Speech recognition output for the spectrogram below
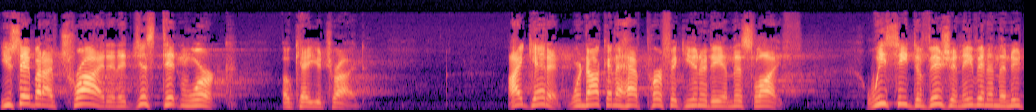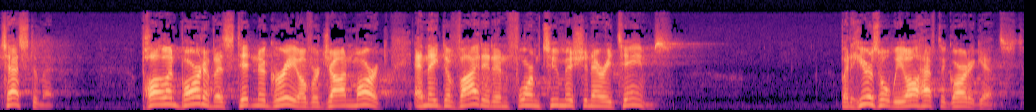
You say, but I've tried and it just didn't work. Okay, you tried. I get it. We're not going to have perfect unity in this life. We see division even in the New Testament. Paul and Barnabas didn't agree over John Mark, and they divided and formed two missionary teams. But here's what we all have to guard against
